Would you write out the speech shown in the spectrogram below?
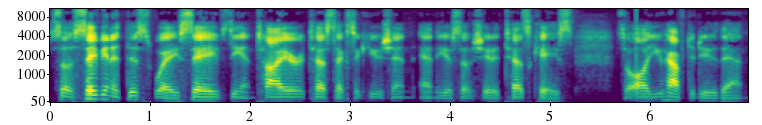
So saving it this way saves the entire test execution and the associated test case. So all you have to do then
